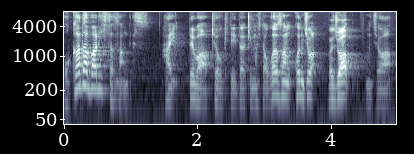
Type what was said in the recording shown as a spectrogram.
岡田バリスタさんですはいでは今日来ていただきました岡田さんこんにちはこんにちは。こんにちは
